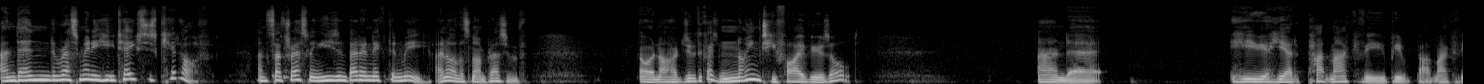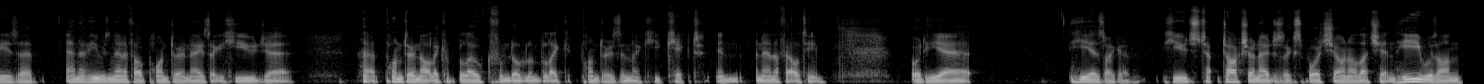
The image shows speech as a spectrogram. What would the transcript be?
And then the WrestleMania, he takes his kid off and starts wrestling. He's in better nick than me. I know that's not impressive. Or not hard to do, but the guy's 95 years old. And uh, he he had Pat McAfee. Pat McAfee is a and he was an NFL punter, and now he's like a huge uh, punter, not like a bloke from Dublin, but like punters, and like he kicked in an NFL team. But he uh, he has like a huge t- talk show now, just like sports show and all that shit. And he was on,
